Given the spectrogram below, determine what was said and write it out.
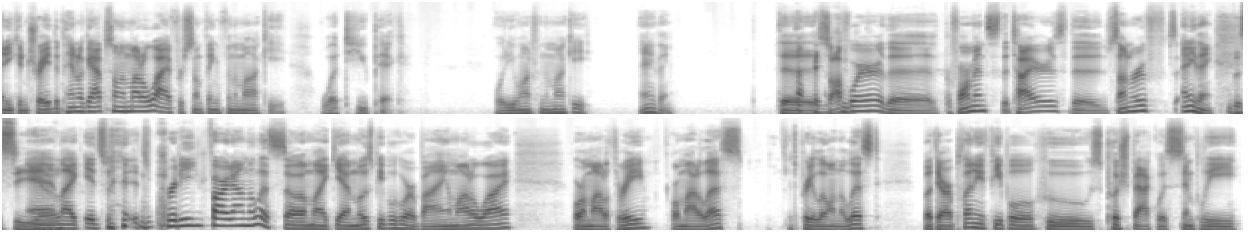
and you can trade the panel gaps on the Model Y for something from the Mach E. What do you pick? What do you want from the Mach E? Anything. The software, the performance, the tires, the sunroof, anything. The CEO. And like it's it's pretty far down the list. So I'm like, yeah, most people who are buying a Model Y or a Model 3 or a Model S, it's pretty low on the list. But there are plenty of people whose pushback was simply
